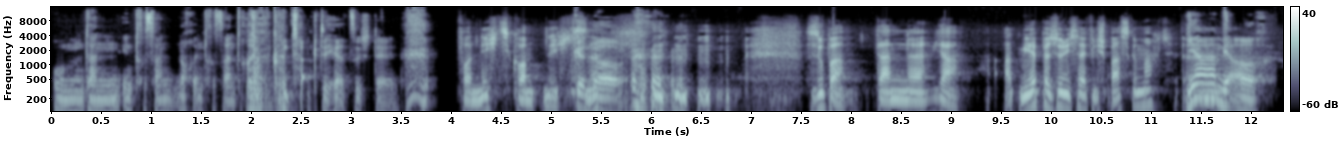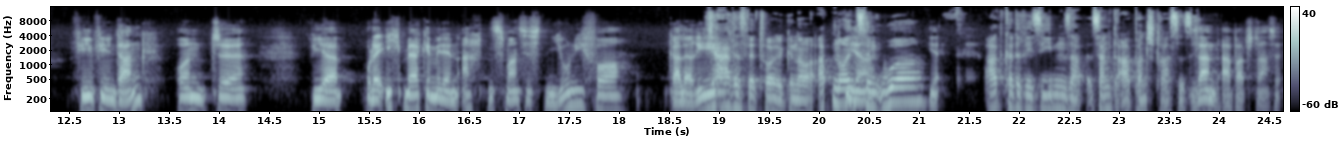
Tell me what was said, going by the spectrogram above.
um dann interessant, noch interessantere Kontakte herzustellen. Von nichts kommt nichts. Ne? Genau. Ne? Super. Dann äh, ja, hat mir persönlich sehr viel Spaß gemacht. Ja, ähm, mir auch. Vielen, vielen Dank. Und äh, wir, oder ich merke mir den 28. Juni vor, Galerie. Ja, das wäre toll, genau. Ab 19 ja, Uhr, ja. Artgalerie 7, St. Arpanstraße 7. St. Arpanstraße.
